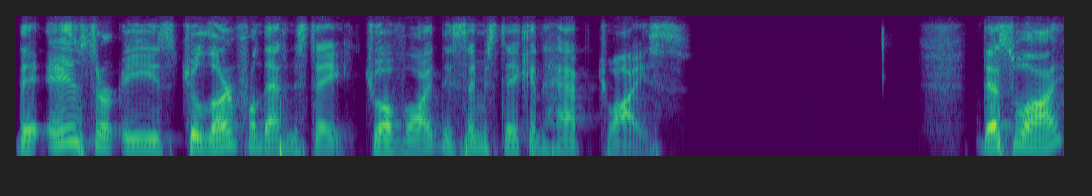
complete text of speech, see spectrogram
The answer is to learn from that mistake, to avoid the same mistake can happen twice. That's why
